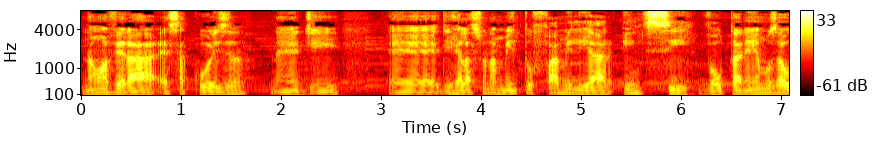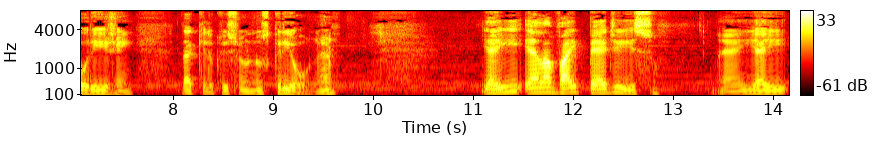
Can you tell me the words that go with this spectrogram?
não haverá essa coisa né, de é, de relacionamento familiar em si. Voltaremos à origem daquilo que o Senhor nos criou, né? E aí ela vai e pede isso, né? E aí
